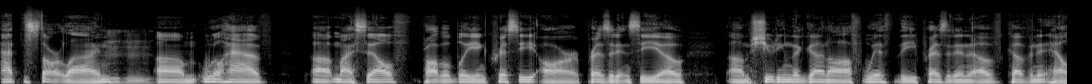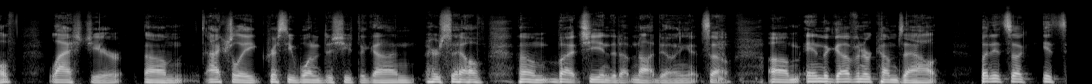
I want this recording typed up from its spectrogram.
at the start line. Um, we'll have uh, myself probably and Chrissy, our president and CEO, um, shooting the gun off with the president of Covenant Health last year. Um, actually, Chrissy wanted to shoot the gun herself, um, but she ended up not doing it. So, um, and the governor comes out, but it's a it's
